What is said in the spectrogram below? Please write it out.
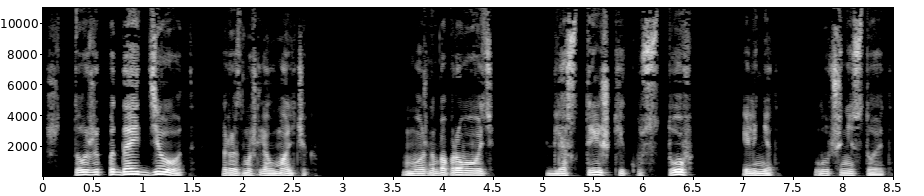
«Что же подойдет?» — размышлял мальчик. «Можно попробовать для стрижки кустов или нет, лучше не стоит.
